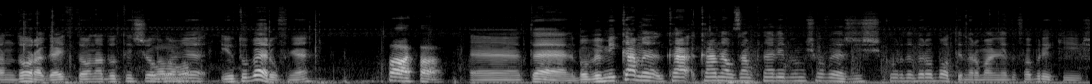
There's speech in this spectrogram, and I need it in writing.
Pandora Gate, to ona dotyczy No, no, no. ogólnie youtuberów, nie? tak, tak. E, ten, bo by mi kamy, ka, kanał zamknęli, bym musiał, wiesz, iść kurde do roboty, normalnie do fabryki iść.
